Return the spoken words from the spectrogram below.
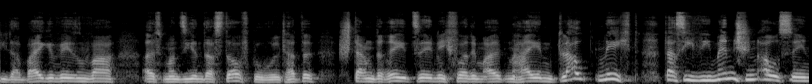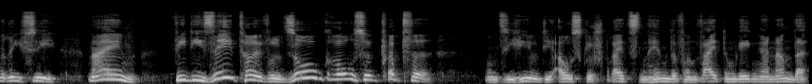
die dabei gewesen war, als man sie in das Dorf geholt hatte, stand redselig vor dem alten Haien. Glaubt nicht, dass sie wie Menschen aussehen, rief sie. Nein, wie die Seeteufel, so große Köpfe, und sie hielt die ausgespreizten Hände von weitem gegeneinander,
